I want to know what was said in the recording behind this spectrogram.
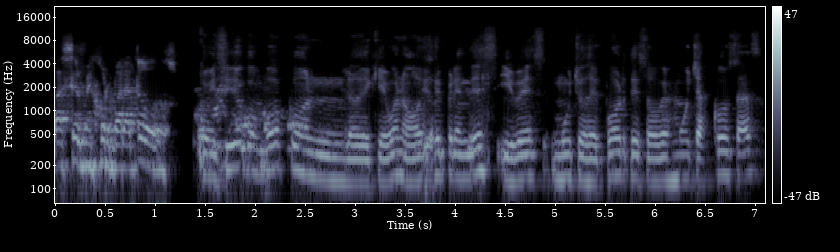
va a ser mejor para todos. Coincido con vos con lo de que, bueno, hoy, hoy prendés y ves muchos deportes o ves muchas cosas,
